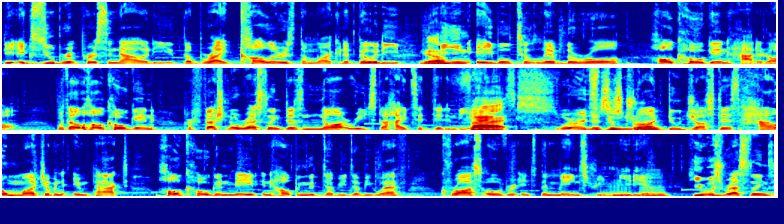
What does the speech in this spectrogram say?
The exuberant personality, the bright colors, the marketability, yeah. being able to live the role, Hulk Hogan had it all. Without Hulk Hogan, professional wrestling does not reach the heights it did in the Facts. 80s. Words this do not do justice how much of an impact Hulk Hogan made in helping the WWF cross over into the mainstream mm-hmm. media. He was wrestling's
